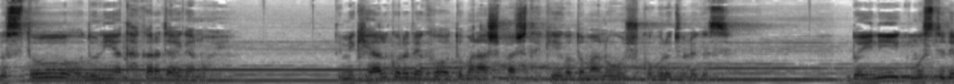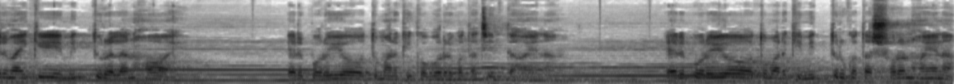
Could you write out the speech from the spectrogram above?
দোস্ত, দুনিয়া থাকার জায়গা নয়। তুমি খেয়াল করে দেখো, তোমার আশপাশ থেকে কত মানুষ কবরে চলে গেছে। দৈনিক মসজিদের মাইকে মৃত্যুর এলান হয়। এরপরেও তোমার কি কবরের কথা চিন্তা হয় না? এরপরেও তোমার কি মৃত্যুর কথা স্মরণ হয় না?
